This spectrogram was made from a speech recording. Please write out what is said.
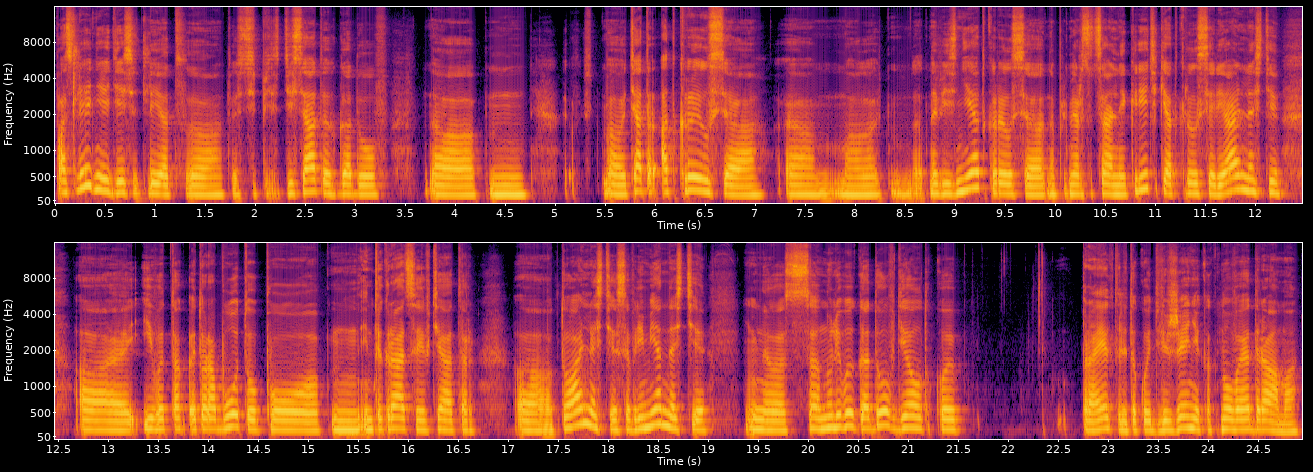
Последние 10 лет, то есть с десятых годов, театр открылся эм, э, новизне, открылся, например, социальной критике, открылся реальности. И вот так, эту работу по интеграции в театр актуальности, современности с нулевых годов делал такой проект или такое движение, как «Новая драма».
